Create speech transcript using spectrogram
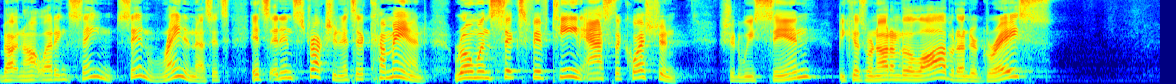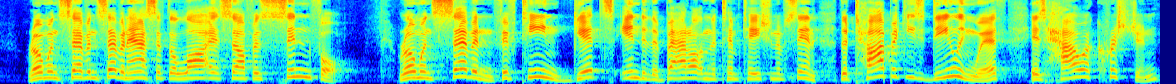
about not letting sin, sin reign in us. It's, it's an instruction, it's a command. Romans 6, 15 asks the question Should we sin because we're not under the law but under grace? Romans 7 7 asks if the law itself is sinful. Romans 7 15 gets into the battle and the temptation of sin. The topic he's dealing with is how a Christian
